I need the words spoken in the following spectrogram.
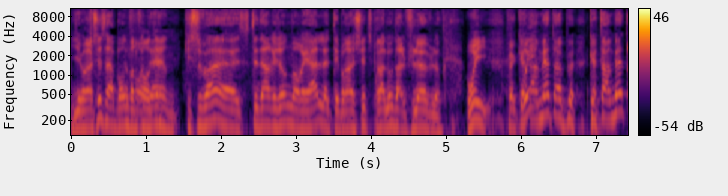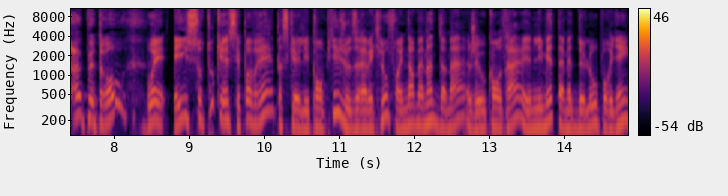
il est branché sur la bonne, fontaine, Qui souvent, euh, si t'es dans la région de Montréal, t'es branché, tu prends l'eau dans le fleuve. Là. Oui. Fait que t'en mettes un peu, que t'en mettes un peu trop. Oui. Et surtout que c'est pas vrai parce que les pompiers, je veux dire, avec l'eau, font énormément de dommages. Et au contraire, il y a une limite à mettre de l'eau pour rien.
